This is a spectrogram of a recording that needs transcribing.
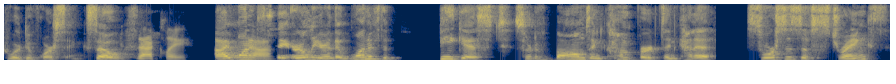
who are divorcing. So, exactly. I wanted yeah. to say earlier that one of the biggest sort of balms and comforts and kind of sources of strength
